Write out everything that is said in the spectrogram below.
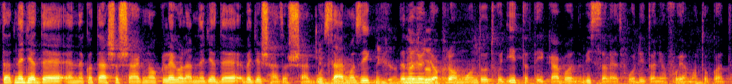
tehát negyede ennek a társaságnak legalább negyede vegyes házasságból igen, származik, igen, de nagyon több. gyakran mondod, hogy itt a TK-ban vissza lehet fordítani a folyamatokat.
